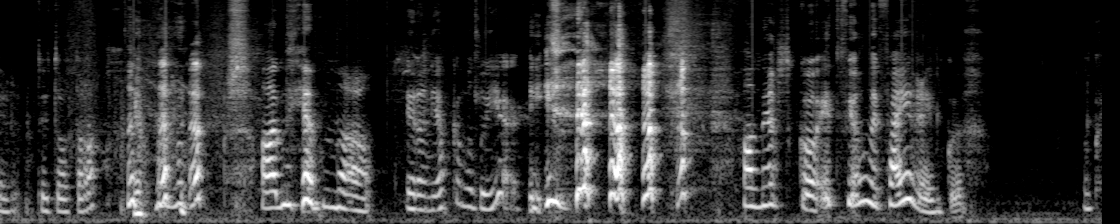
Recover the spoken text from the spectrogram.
er 28 ára. hann hérna, er hann jafngamall og ég? hann er sko einn fjörði færingur Ok.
